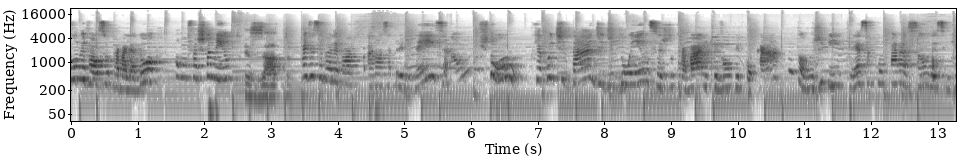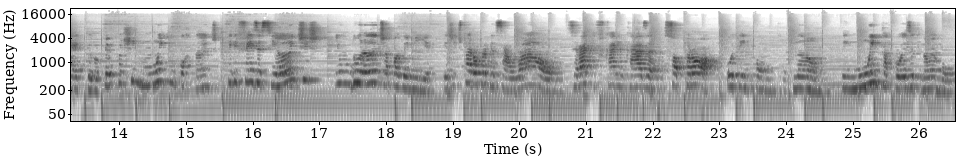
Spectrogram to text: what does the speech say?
vão levar o seu trabalhador a um afastamento. Exato. Aí você vai levar a nossa previdência a um estouro. Porque a quantidade de doenças do trabalho que vão pipocar não estão no gibi. Essa comparação desse inquérito europeu que eu achei muito importante. Ele fez esse antes e um durante a pandemia. E a gente parou para pensar, uau, será que ficar em casa só pró ou tem contra? Não, tem muita coisa que não é boa.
